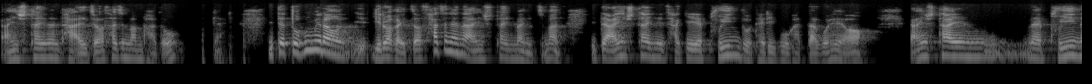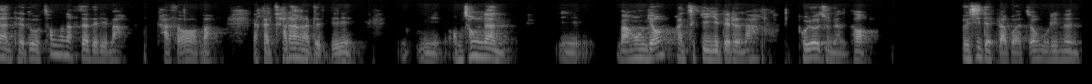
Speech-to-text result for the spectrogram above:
아인슈타인은 다 알죠. 사진만 봐도. 네. 이때 또 흥미로운 일화가 있죠. 사진에는 아인슈타인만 있지만 이때 아인슈타인이 자기의 부인도 데리고 갔다고 해요. 아인슈타인의 부인한테도 천문학자들이 막 가서 막 약간 자랑하듯이 이 엄청난 이 망원경 관측기기들을 막 보여주면서 의시됐다고 하죠. 우리는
